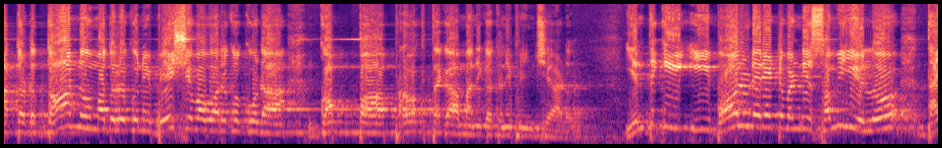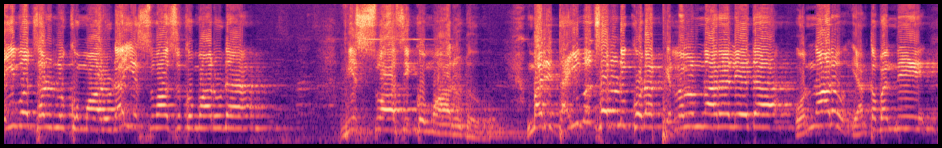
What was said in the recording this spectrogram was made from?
అతడు దాన్ను మొదలుకుని బేషవ వరకు కూడా గొప్ప ప్రవక్తగా మనకు కనిపించాడు. ఇంతకీ ఈ బాలుడైనటువంటి సమూయేలు దైవజనుడు కుమారుడా విశ్వాస కుమారుడా? విశ్వాసి కుమారుడు. మరి దైవజనుడు కూడా పిల్లలున్నారా లేదా? ఉన్నారు. ఎంతమంది?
